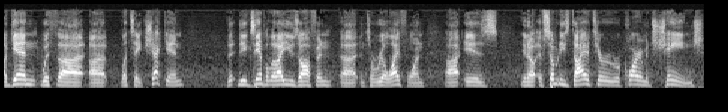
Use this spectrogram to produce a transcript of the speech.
again, with, uh, uh, let's say, check-in, the, the, example that I use often, uh, it's a real-life one, uh, is you know, if somebody's dietary requirements change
